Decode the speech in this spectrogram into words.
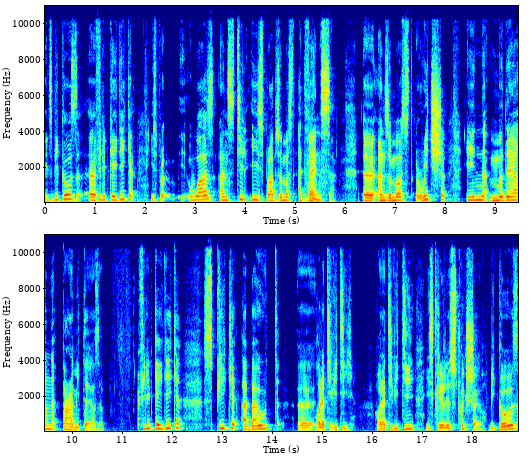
it's because uh, Philip was and still is perhaps the most advanced uh, and the most rich in modern parameters. Philip K. Dick speak about relativity. Relativity is clearly a structure because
